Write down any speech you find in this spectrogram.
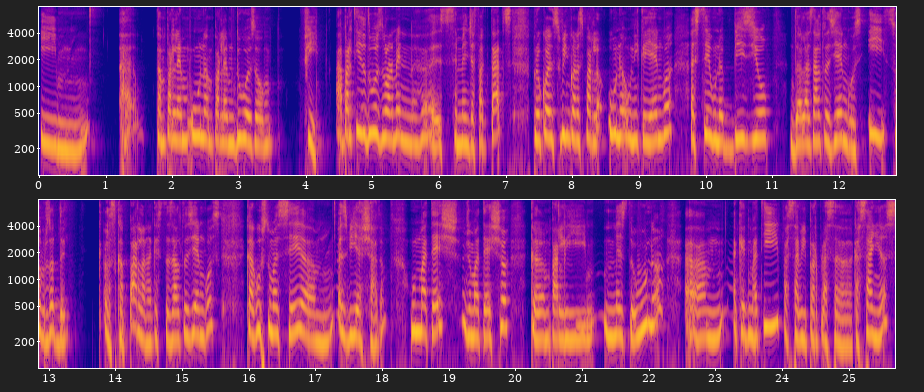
i eh, en parlem una, en parlem dues o... En fi, a partir de dues normalment eh, estem menys afectats, però quan, sovint quan es parla una única llengua es té una visió de les altres llengües i sobretot de els que parlen aquestes altres llengües que acostuma a ser um, esbiaixada. Un mateix, jo mateixa, que en parli més d'una, um, aquest matí passava per plaça Cassanyes,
